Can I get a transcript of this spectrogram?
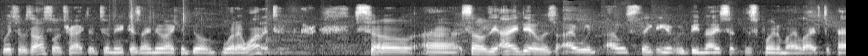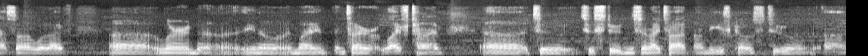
which was also attractive to me because I knew I could build what I wanted to in there. so uh, so the idea was I would I was thinking it would be nice at this point in my life to pass on what I've uh, learned uh, you know in my entire lifetime uh, to to students and I taught on the East Coast to uh,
